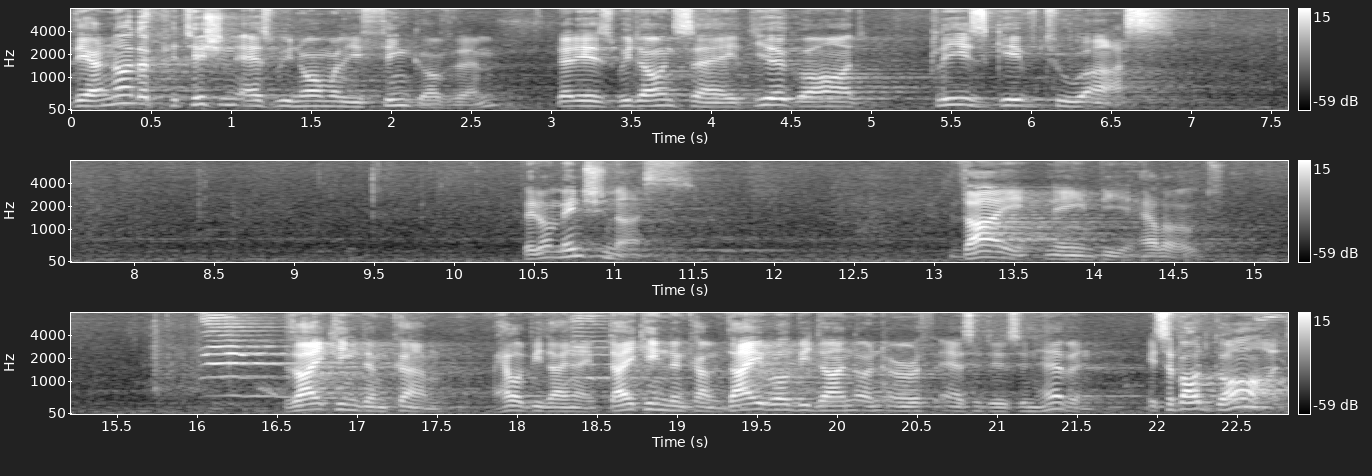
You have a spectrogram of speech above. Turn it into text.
They are not a petition as we normally think of them. That is, we don't say, Dear God, please give to us. They don't mention us. Thy name be hallowed. Thy kingdom come. Hallowed be thy name. Thy kingdom come. Thy will be done on earth as it is in heaven. It's about God.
